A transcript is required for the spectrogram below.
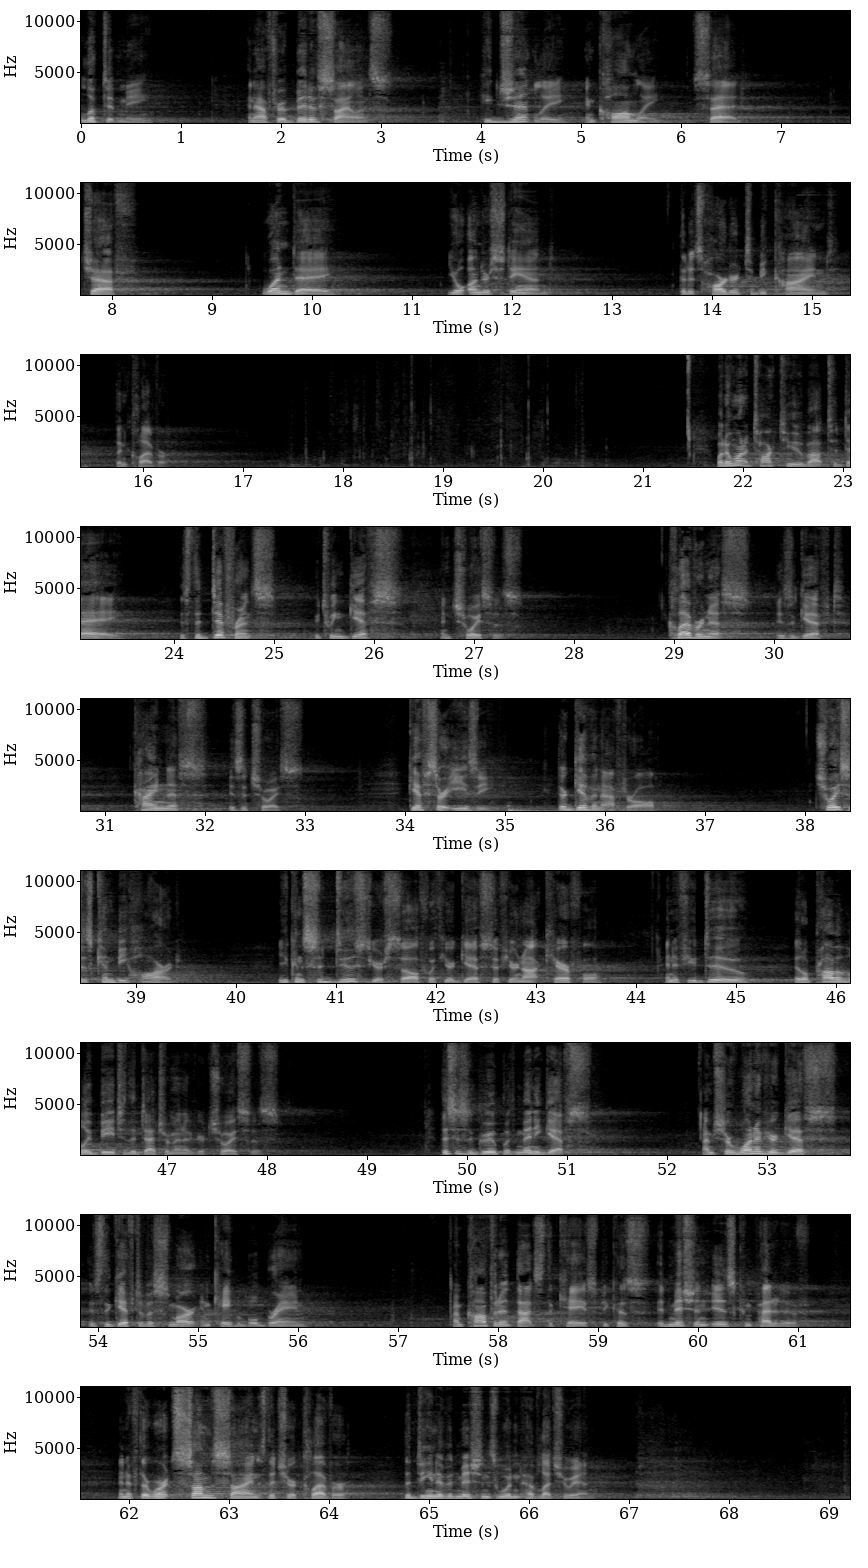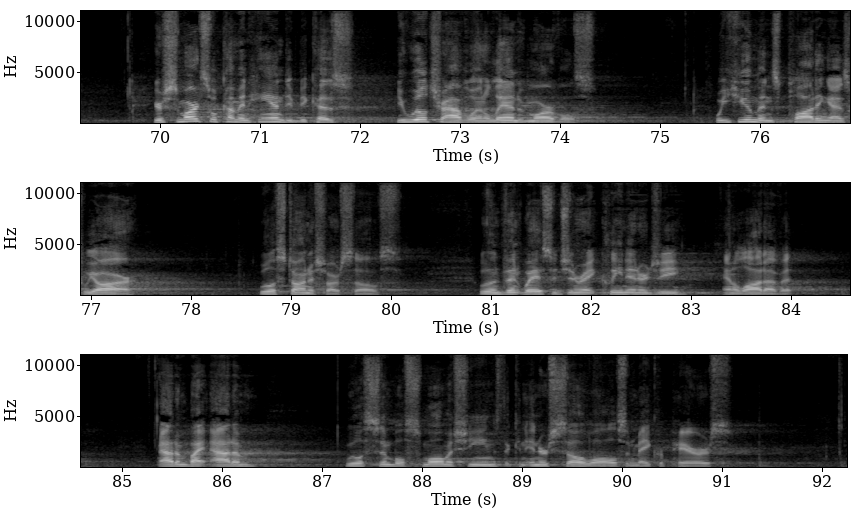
looked at me, and after a bit of silence, he gently and calmly said, Jeff, one day you'll understand that it's harder to be kind than clever. What I want to talk to you about today is the difference between gifts and choices. Cleverness is a gift, kindness is a choice. Gifts are easy, they're given after all. Choices can be hard. You can seduce yourself with your gifts if you're not careful, and if you do, it'll probably be to the detriment of your choices. This is a group with many gifts. I'm sure one of your gifts is the gift of a smart and capable brain. I'm confident that's the case because admission is competitive. And if there weren't some signs that you're clever, the Dean of Admissions wouldn't have let you in. Your smarts will come in handy because you will travel in a land of marvels. We humans, plotting as we are, will astonish ourselves. We'll invent ways to generate clean energy and a lot of it. Atom by atom, we'll assemble small machines that can enter cell walls and make repairs.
